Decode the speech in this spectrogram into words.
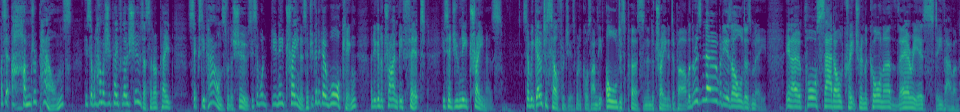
I said, a hundred pounds? He said, well, how much did you pay for those shoes? I said, I paid sixty pounds for the shoes. He said, well, you need trainers. If you're going to go walking and you're going to try and be fit, he said, you need trainers. So we go to Selfridges, but of course I'm the oldest person in the trainer department. There is nobody as old as me. You know, poor sad old creature in the corner. There he is, Steve Allen.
